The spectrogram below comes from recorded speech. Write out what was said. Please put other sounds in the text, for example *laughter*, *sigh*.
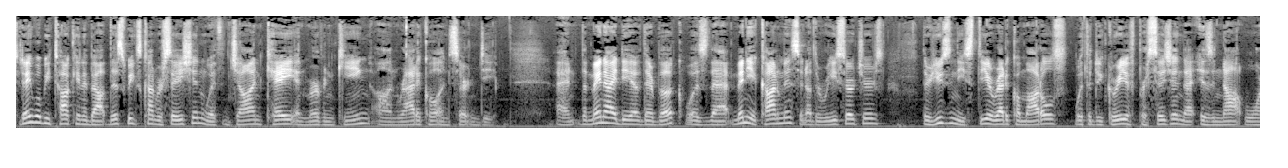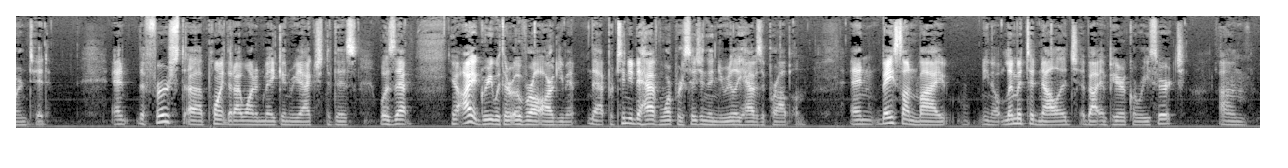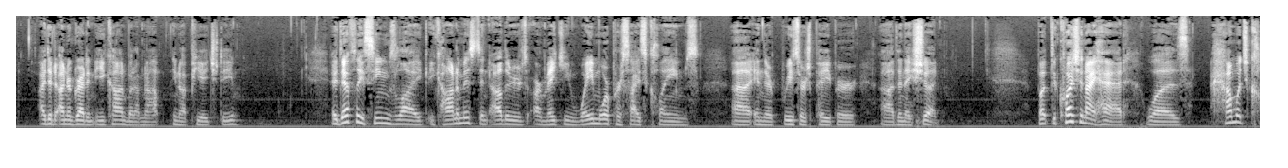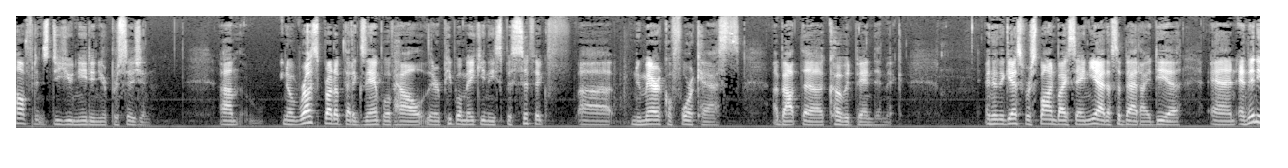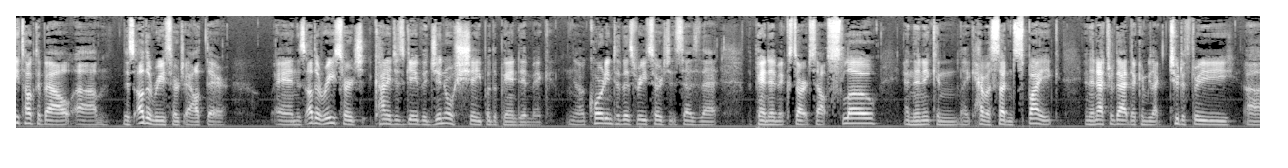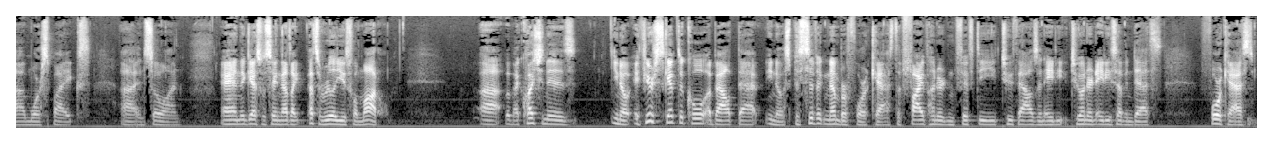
Today we'll be talking about this week's conversation with John Kay and Mervyn King on radical uncertainty. And the main idea of their book was that many economists and other researchers they're using these theoretical models with a degree of precision that is not warranted. And the first uh, point that I wanted to make in reaction to this was that you know, I agree with their overall argument that pretending to have more precision than you really have is a problem. And based on my you know limited knowledge about empirical research, um, I did undergrad in econ, but I'm not you know a PhD. It definitely seems like economists and others are making way more precise claims uh, in their research paper uh, than they should. But the question I had was, how much confidence do you need in your precision? Um, you know, Russ brought up that example of how there are people making these specific uh, numerical forecasts about the COVID pandemic. And then the guests respond by saying, "Yeah, that's a bad idea." And and then he talked about um, this other research out there, and this other research kind of just gave the general shape of the pandemic. You know, according to this research, it says that the pandemic starts out slow, and then it can like have a sudden spike, and then after that, there can be like two to three uh, more spikes, uh, and so on. And the guest was saying that's like that's a really useful model. Uh, but my question is, you know, if you're skeptical about that, you know, specific number forecast of 550, 287 deaths forecast,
